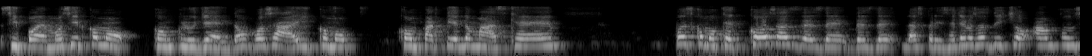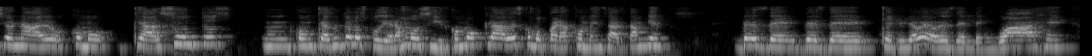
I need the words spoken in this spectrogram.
si podemos ir como concluyendo, o sea, y como compartiendo más que, pues como que cosas desde, desde la experiencia ya nos has dicho han funcionado, como qué asuntos, mm, con qué asuntos nos pudiéramos ir como claves, como para comenzar también desde, desde que yo ya veo, desde el lenguaje,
